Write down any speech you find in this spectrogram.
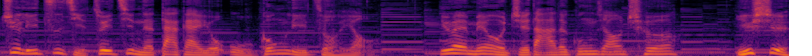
距离自己最近的大概有五公里左右。因为没有直达的公交车，于是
